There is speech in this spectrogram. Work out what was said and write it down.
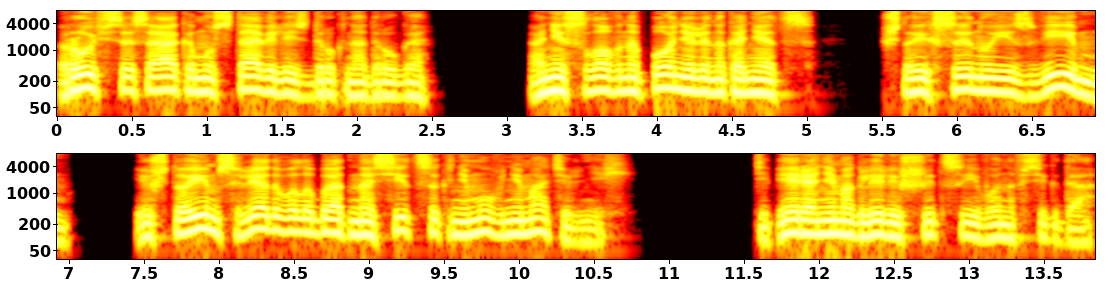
Руфь с Исааком уставились друг на друга. Они словно поняли, наконец, что их сын уязвим и что им следовало бы относиться к нему внимательней. Теперь они могли лишиться его навсегда.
